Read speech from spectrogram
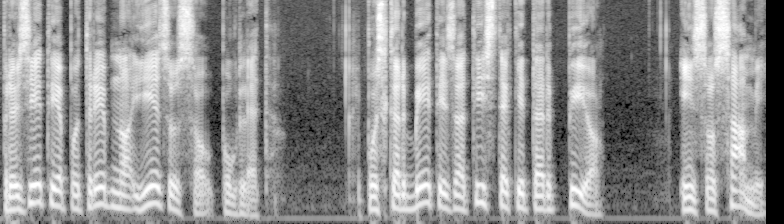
Prevzeti je potrebno Jezusov pogled, poskrbeti za tiste, ki trpijo in so sami.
